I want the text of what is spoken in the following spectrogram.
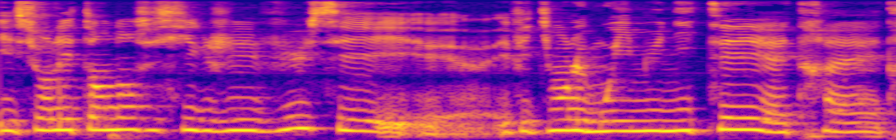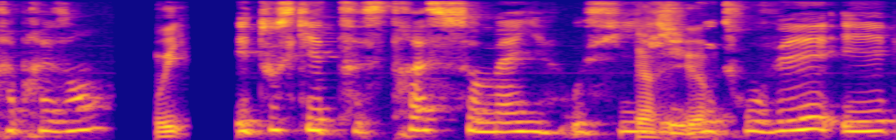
et, sur les tendances aussi que j'ai vues, c'est euh, effectivement le mot immunité est très, très présent. Oui. Et tout ce qui est stress, sommeil aussi, j'ai trouvé. Et,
